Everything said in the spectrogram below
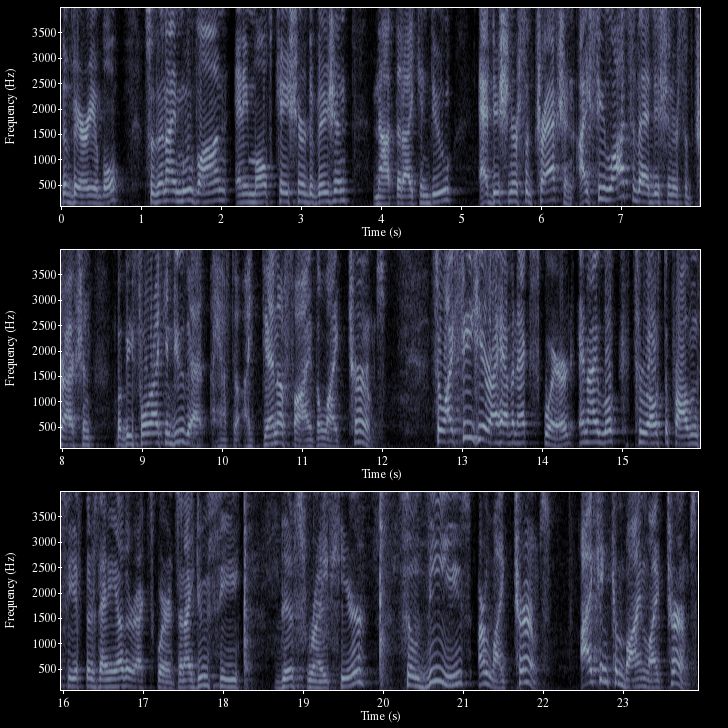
the variable. So then I move on. Any multiplication or division, not that I can do. addition or subtraction. I see lots of addition or subtraction. But before I can do that, I have to identify the like terms. So I see here I have an x squared. And I look throughout the problem to see if there's any other x squareds. And I do see this right here. So these are like terms. I can combine like terms.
